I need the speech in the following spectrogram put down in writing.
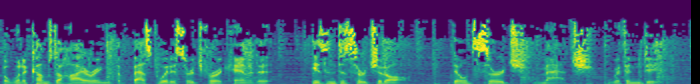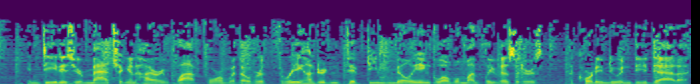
But when it comes to hiring, the best way to search for a candidate isn't to search at all. Don't search match with Indeed. Indeed is your matching and hiring platform with over 350 million global monthly visitors, according to Indeed data,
